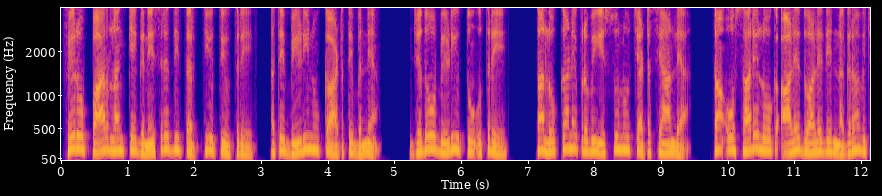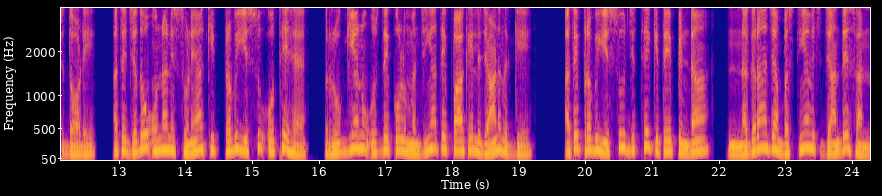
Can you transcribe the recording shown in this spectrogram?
ਫਿਰ ਉਹ ਪਾਰ ਲੰਘ ਕੇ ਗਨੇਸਰਤ ਦੀ ਧਰਤੀ ਉੱਤੇ ਉਤਰੇ ਅਤੇ ਬੇੜੀ ਨੂੰ ਘਾਟ ਤੇ ਬੰਨਿਆ ਜਦੋਂ ਉਹ ਬੇੜੀ ਉੱਤੋਂ ਉਤਰੇ, ਤਾਂ ਲੋਕਾਂ ਨੇ ਪ੍ਰਭੂ ਯਿਸੂ ਨੂੰ ਝਟ ਸਿਆਣ ਲਿਆ। ਤਾਂ ਉਹ ਸਾਰੇ ਲੋਕ ਆਲੇ ਦੁਆਲੇ ਦੇ ਨਗਰਾਂ ਵਿੱਚ ਦੌੜੇ ਅਤੇ ਜਦੋਂ ਉਹਨਾਂ ਨੇ ਸੁਣਿਆ ਕਿ ਪ੍ਰਭੂ ਯਿਸੂ ਉੱਥੇ ਹੈ, ਰੋਗੀਆਂ ਨੂੰ ਉਸਦੇ ਕੋਲ ਮੰਜੀਆਂ ਤੇ ਪਾ ਕੇ ਲਿਜਾਣ ਲੱਗੇ ਅਤੇ ਪ੍ਰਭੂ ਯਿਸੂ ਜਿੱਥੇ ਕਿਤੇ ਪਿੰਡਾਂ, ਨਗਰਾਂ ਜਾਂ ਬਸਤੀਆਂ ਵਿੱਚ ਜਾਂਦੇ ਸਨ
